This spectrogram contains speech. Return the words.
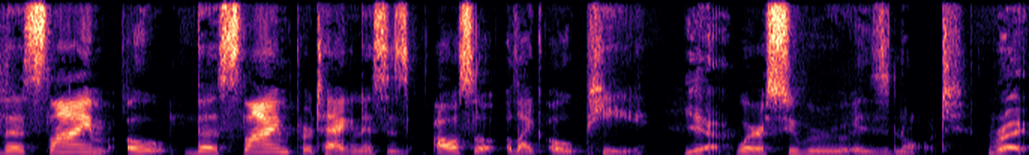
the slime, oh, the slime protagonist is also like OP, yeah, where Subaru is not. right.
